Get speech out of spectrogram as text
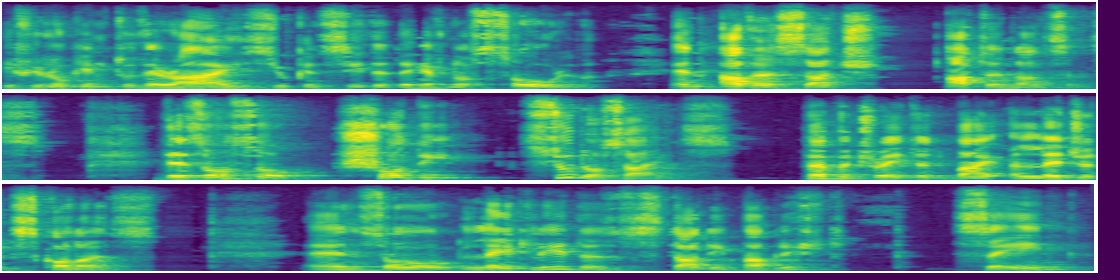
if you look into their eyes, you can see that they have no soul, and other such utter nonsense. There's also shoddy pseudoscience perpetrated by alleged scholars. And so lately there's a study published saying,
